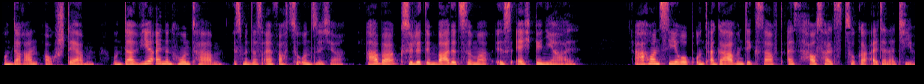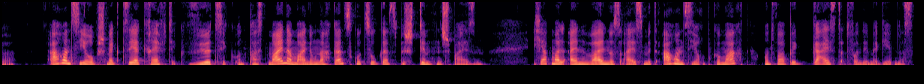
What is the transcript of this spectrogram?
und daran auch sterben. Und da wir einen Hund haben, ist mir das einfach zu unsicher. Aber Xylit im Badezimmer ist echt genial. Ahornsirup und Agavendicksaft als Haushaltszuckeralternative. Ahornsirup schmeckt sehr kräftig, würzig und passt meiner Meinung nach ganz gut zu ganz bestimmten Speisen. Ich habe mal ein Walnusseis mit Ahornsirup gemacht und war begeistert von dem Ergebnis.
